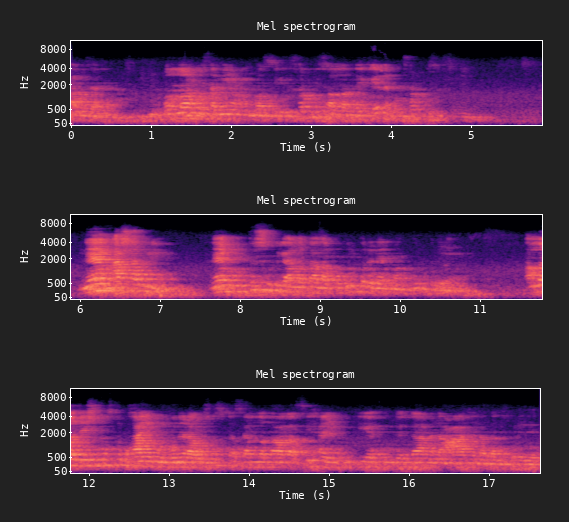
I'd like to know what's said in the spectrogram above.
ভালো জানেন আল্লাহ সামিউন বাসীর, সবকিছু আল্লাহ দেখেন এবং সবকিছু শুনেন। ন্যাক আশাগুলি ন্যাক উদ্দেশ্যগুলি আল্লাহ তাআলা কবুল করে নেন মঞ্জুর করে নেন আল্লাহ যে সমস্ত ভাই এবং বোনেরা অসুস্থ আছে, আল্লাহ তাআলা সিহাই কুটিয়া কুলে কামেলা আজলা দান করে দেন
